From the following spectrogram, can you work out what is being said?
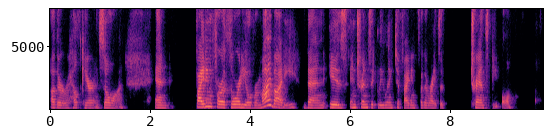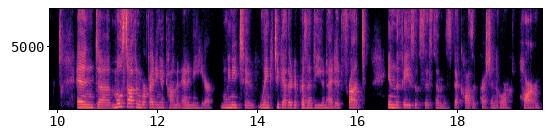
other healthcare and so on. And fighting for authority over my body then is intrinsically linked to fighting for the rights of trans people. And uh, most often, we're fighting a common enemy here. We need to link together to present a united front in the face of systems that cause oppression or harm.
